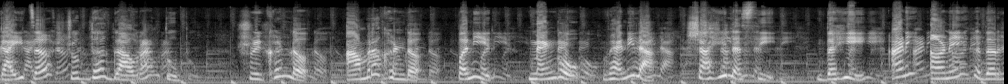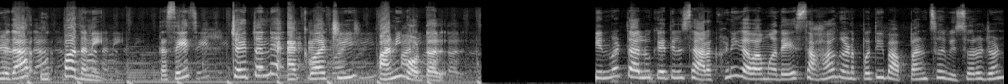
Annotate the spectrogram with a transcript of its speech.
गाईचं शुद्ध गावरान तूप श्रीखंड आम्रखंड पनीर मँगो व्हॅनिला शाही लस्सी दही आणि अनेक दर्जेदार उत्पादने तसेच चैतन्य ॲक्वाची पाणी बॉटल. किनवट तालुक्यातील सारखणी गावामध्ये सहा गणपती बाप्पांचं विसर्जन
